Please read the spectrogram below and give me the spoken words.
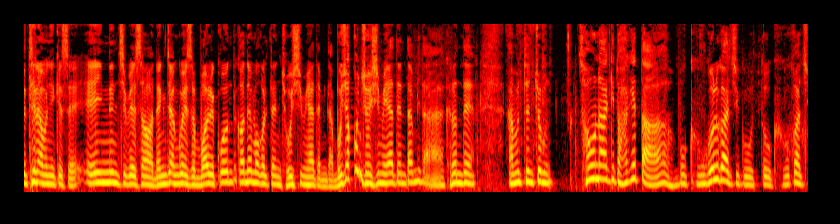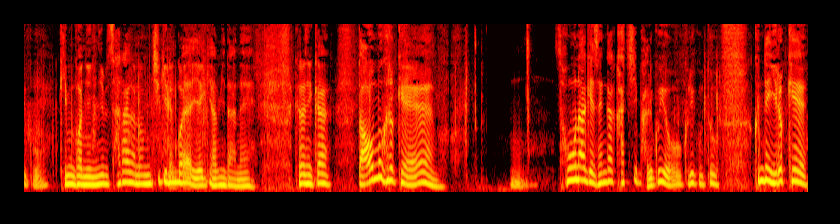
느티나무님께서 애 있는 집에서 냉장고에서 뭘 꺼내 먹을 땐 조심해야 됩니다. 무조건 조심해야 된답니다. 그런데 아무튼 좀 서운하기도 하겠다. 뭐 그걸 가지고 또 그거 가지고 김건희님 사랑은 움직이는 거야 얘기합니다. 네. 그러니까 너무 그렇게 음, 서운하게 생각하지 말고요. 그리고 또 근데 이렇게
